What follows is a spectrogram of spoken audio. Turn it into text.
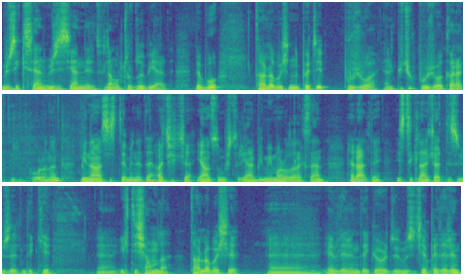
müzisyen, müzisyenlerin falan oturduğu bir yerde. Ve bu tarla başının pöti burjuva yani küçük burjuva karakteri oranın bina sistemine de açıkça yansımıştır. Yani bir mimar olarak sen herhalde İstiklal Caddesi üzerindeki e, ihtişamla Tarlabaşı e, evlerinde gördüğümüz cephelerin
